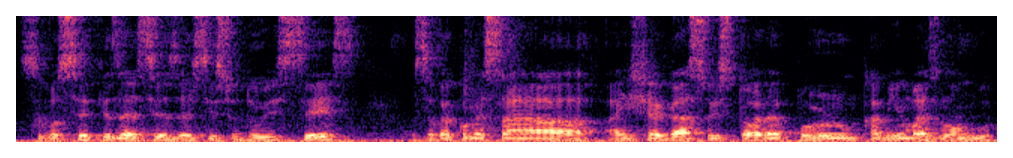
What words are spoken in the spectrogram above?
se você fizer esse exercício do ICs, você vai começar a enxergar a sua história por um caminho mais longo.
